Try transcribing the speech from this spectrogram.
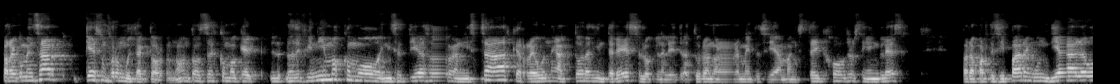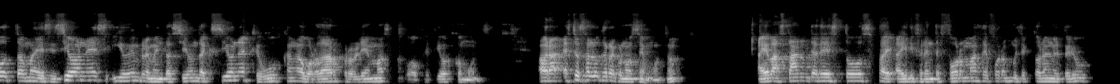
para comenzar, ¿qué es un foro multiactor? ¿no? Entonces, como que lo definimos como iniciativas organizadas que reúnen actores de interés, lo que en la literatura normalmente se llaman stakeholders en inglés, para participar en un diálogo, toma de decisiones y o implementación de acciones que buscan abordar problemas o objetivos comunes. Ahora, esto es algo que reconocemos, ¿no? Hay bastantes de estos, hay, diferentes formas de foros multiactor en el Perú,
